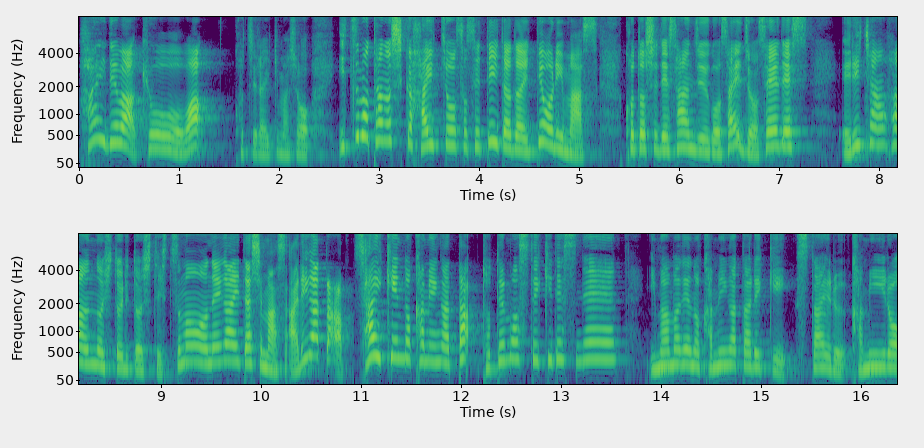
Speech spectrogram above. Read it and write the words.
はい、では今日はこちら行きましょう。いつも楽しく拝聴させていただいております。今年で35歳女性です。エリちゃんファンの一人として質問をお願いいたします。ありがとう最近の髪型、とても素敵ですね。今までの髪型歴、スタイル、髪色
